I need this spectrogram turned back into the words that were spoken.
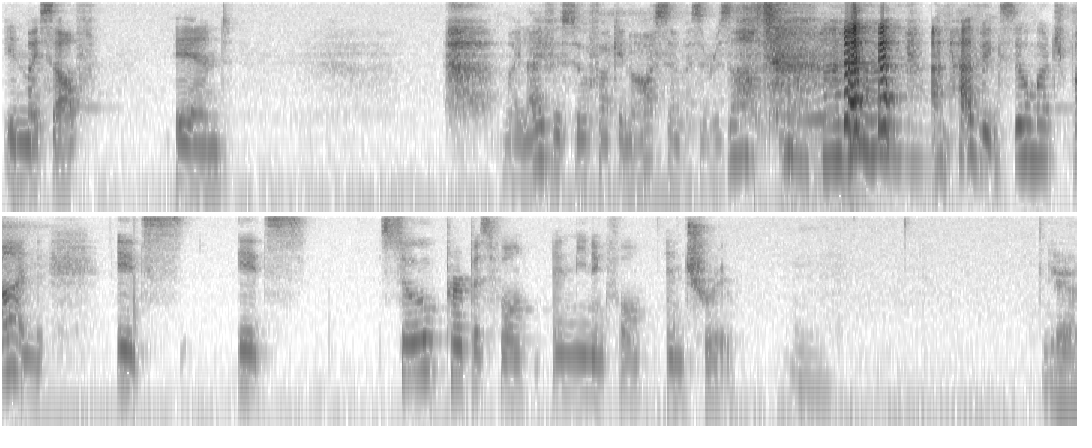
in myself, and my life is so fucking awesome as a result. I'm having so much fun. It's it's so purposeful and meaningful and true. Yeah,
